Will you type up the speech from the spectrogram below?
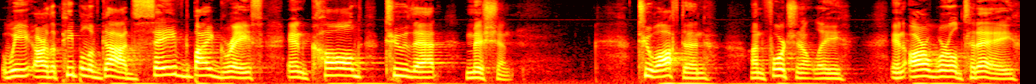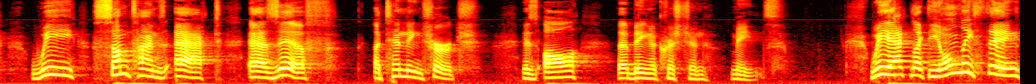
We are the people of God, saved by grace and called to that mission. Too often, unfortunately, in our world today, we sometimes act as if attending church is all that being a Christian means. We act like the only thing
